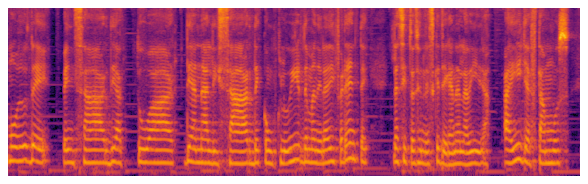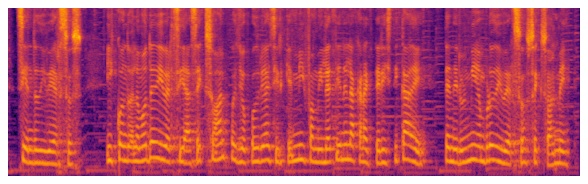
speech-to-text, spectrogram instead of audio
modos de pensar, de actuar, de analizar, de concluir de manera diferente las situaciones que llegan a la vida. Ahí ya estamos siendo diversos. Y cuando hablamos de diversidad sexual, pues yo podría decir que mi familia tiene la característica de tener un miembro diverso sexualmente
